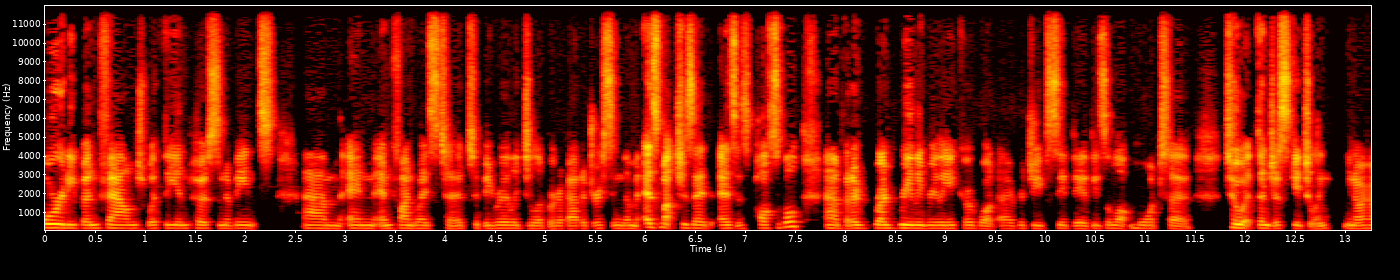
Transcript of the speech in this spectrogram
already been found with the in-person events um, and, and find ways to, to be really deliberate about addressing them as much as, as is possible. Uh, but I, I, really, really echo what uh, Rajiv said there. There's a lot more to, to it than just scheduling, you know.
